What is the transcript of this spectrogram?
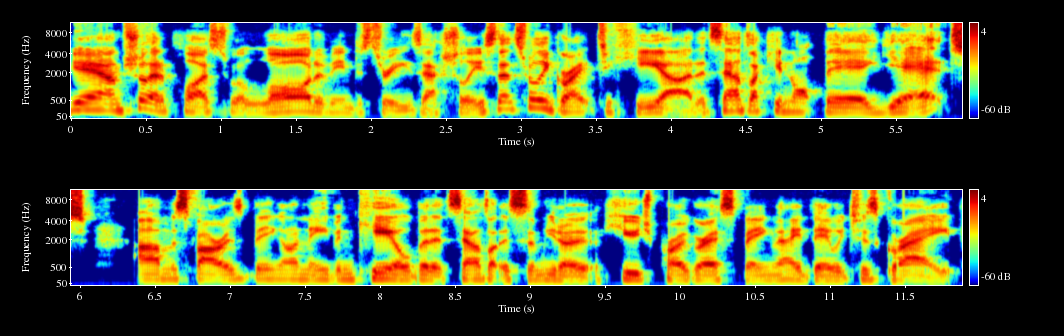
yeah, I'm sure that applies to a lot of industries, actually. So that's really great to hear. It sounds like you're not there yet, um, as far as being on an even keel, but it sounds like there's some, you know, huge progress being made there, which is great.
